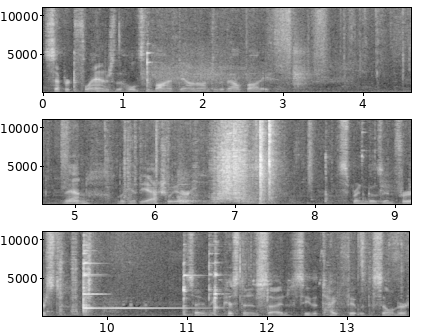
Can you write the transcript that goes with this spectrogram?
separate flange that holds the bonnet down onto the valve body. Then, looking at the actuator, spring goes in first, setting the piston inside, see the tight fit with the cylinder.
